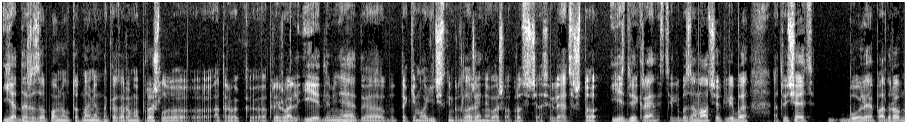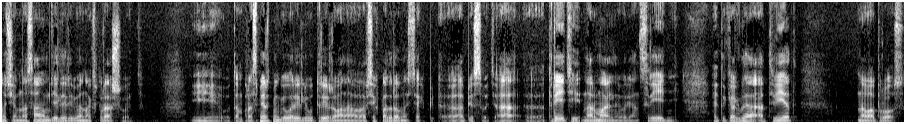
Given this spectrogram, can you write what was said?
я даже запомнил тот момент, на который мы прошлый э, отрывок э, прервали. И для меня это таким логическим продолжением ваш вопрос сейчас является, что есть две крайности. Либо замалчивать, либо отвечать более подробно, чем на самом деле ребенок спрашивает. И там про смерть мы говорили утрированно, во всех подробностях э, описывать. А третий, нормальный вариант, средний, это когда ответ на вопрос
